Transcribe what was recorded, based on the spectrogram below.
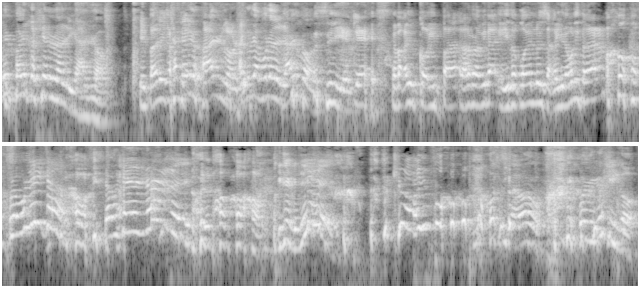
El padre Casiano Laliano. El padre Saca los árboles, saca una bola del árbol. Sí, es que me ha caído un coin para la árbol de vida he ido a cogerlo y saca ahí una bolita de árbol. ¡Una bolita! Una bolita. ¡La bolita del norte! No, yo tampoco. ¿Qué te crees? ¿Qué va info? Hostia, vamos. Bueno, yo sigo.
